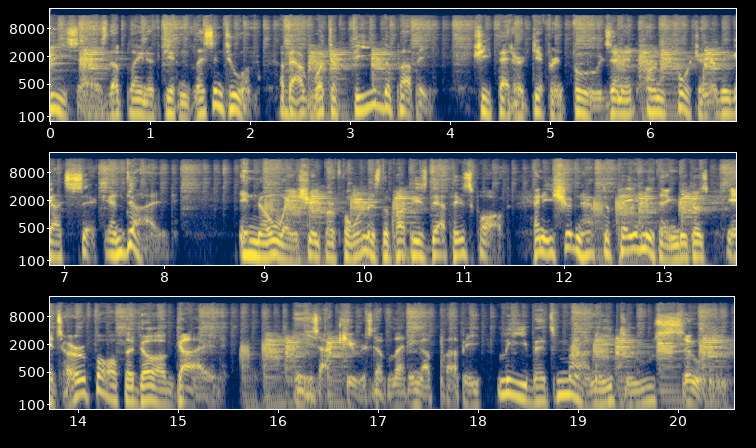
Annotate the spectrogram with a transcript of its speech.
He says the plaintiff didn't listen to him about what to feed the puppy. She fed her different foods and it unfortunately got sick and died. In no way, shape, or form is the puppy's death his fault, and he shouldn't have to pay anything because it's her fault the dog died. He's accused of letting a puppy leave its mommy too soon.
